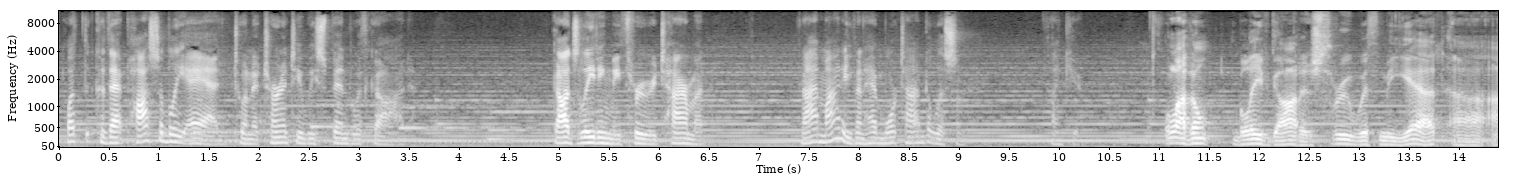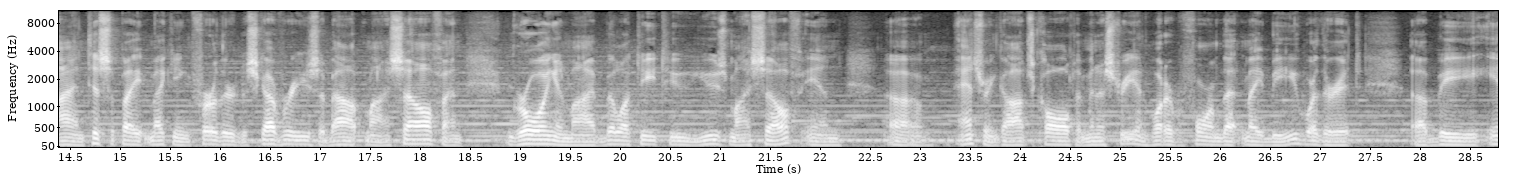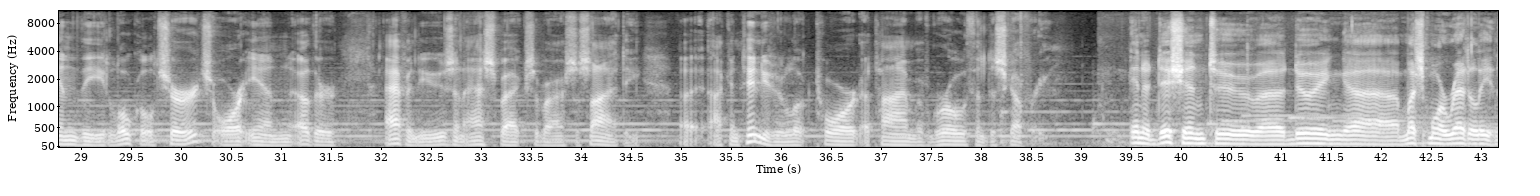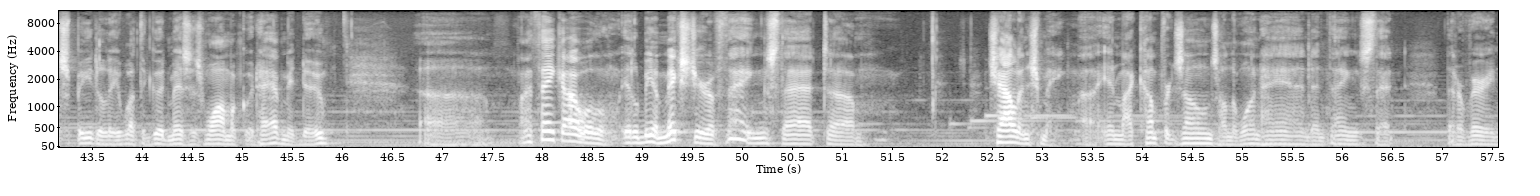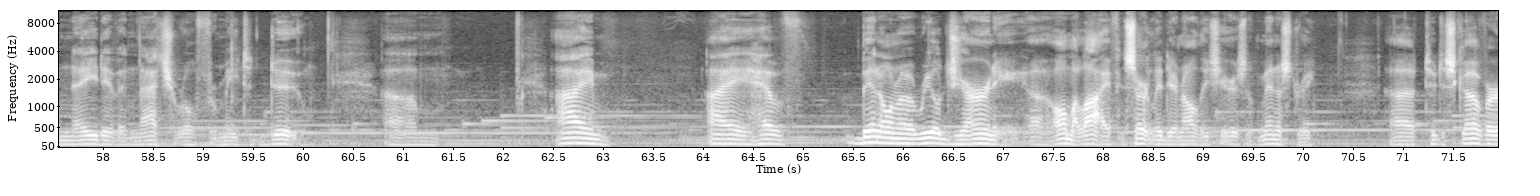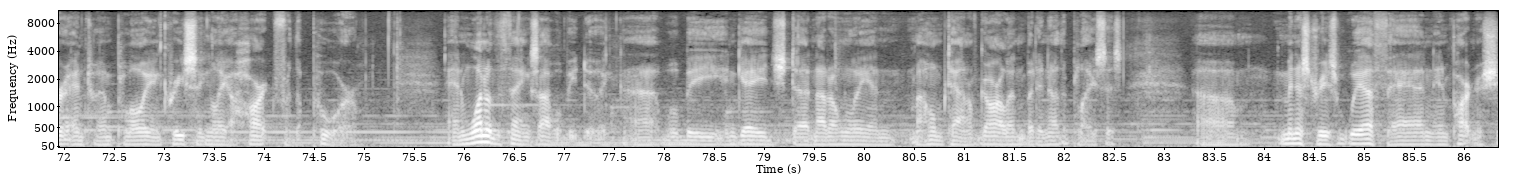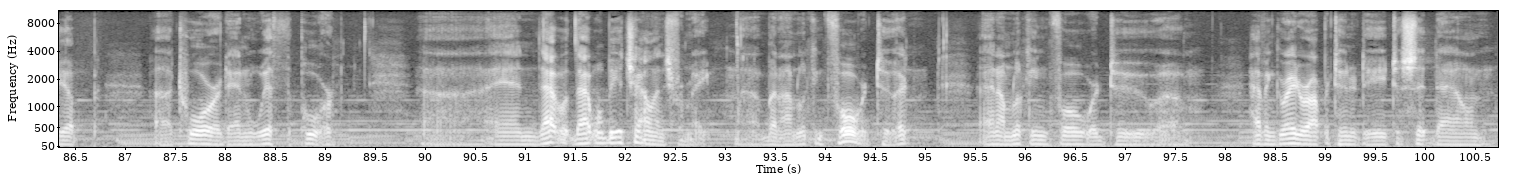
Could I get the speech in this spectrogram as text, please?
What could that possibly add to an eternity we spend with God? God's leading me through retirement, and I might even have more time to listen. Well, I don't believe God is through with me yet. Uh, I anticipate making further discoveries about myself and growing in my ability to use myself in uh, answering God's call to ministry in whatever form that may be, whether it uh, be in the local church or in other avenues and aspects of our society. Uh, I continue to look toward a time of growth and discovery in addition to uh, doing uh, much more readily and speedily what the good Mrs. Womack would have me do, uh, I think I will. It'll be a mixture of things that um, challenge me uh, in my comfort zones on the one hand, and things that that are very native and natural for me to do. Um, I I have been on a real journey uh, all my life, and certainly during all these years of ministry, uh, to discover and to employ increasingly a heart for the poor. And one of the things I will be doing uh, will be engaged uh, not only in my hometown of Garland, but in other places, um, ministries with and in partnership uh, toward and with the poor. Uh, and that, that will be a challenge for me, but I'm looking forward to it and I'm looking forward to uh, having greater opportunity to sit down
